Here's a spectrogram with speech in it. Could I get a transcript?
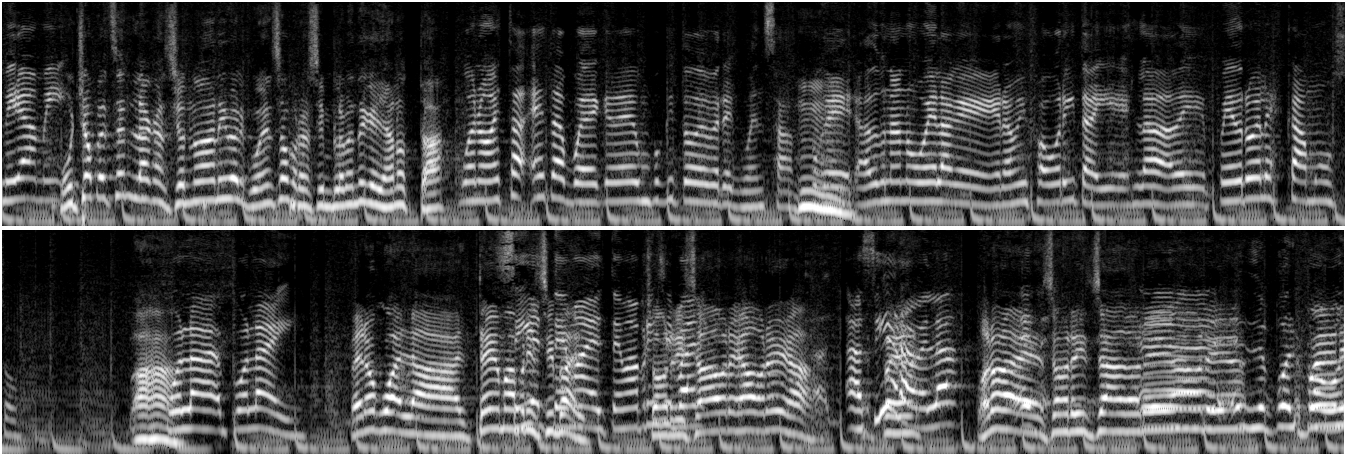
Mira a mí. Muchas veces la canción no da ni vergüenza, pero es simplemente que ya no está. Bueno, esta, esta puede que dé un poquito de vergüenza, Mm. porque era de una novela que era mi favorita y es la de Pedro el Escamoso. Ajá. Ponla, ponla ahí. Pero ¿cuál? La, el tema Sí, el principal. tema- el tema principal. Sonrisa de oreja a oreja. Así era, ¿verdad? Bueno, la de Eh, sonrisa de oreja a eh, oreja. eh, por favor,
